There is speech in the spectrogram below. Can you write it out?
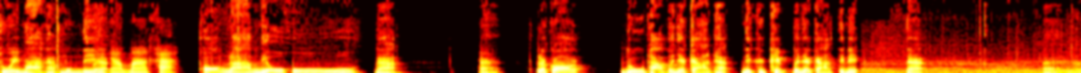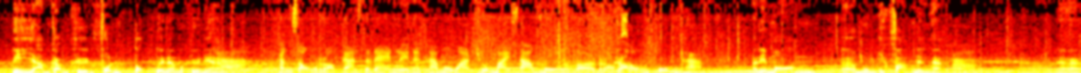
สวยมากฮะมุมสนี้วยฮะงามมากค่ะ ท้องน้ำเนี่ยโอ้โหนะฮะอ่าแล้วก็ ดูภาพบรรยากาศฮะนี่คือคลิปบรรยากาศทีนี้นะฮะอ่านี่ยามค่ำคืนฝนตกด้วยนะเมื่อคืนเนี้ฮะค่ะทั้งสองรอบการแสดงเลยนะคะ เมื่อวานช่วงบ่ายสามโมงแล้วก็รอบครับสองทุ่มค่ะ อันนี้มองเออมุมอีกฝั่งหนึ่งฮะค่ะนะฮะ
